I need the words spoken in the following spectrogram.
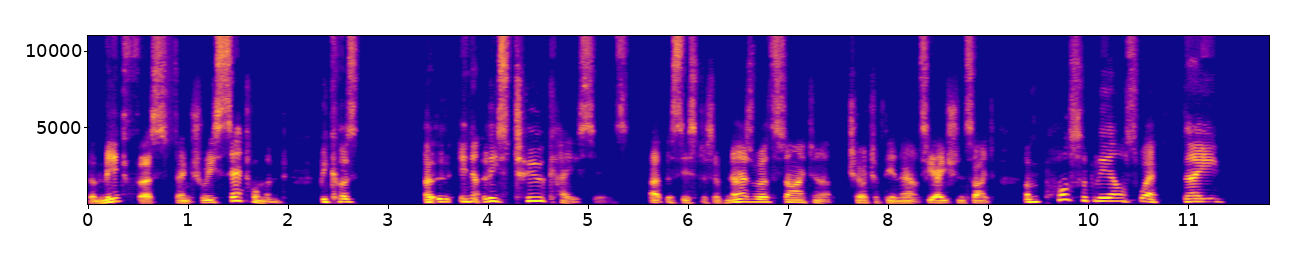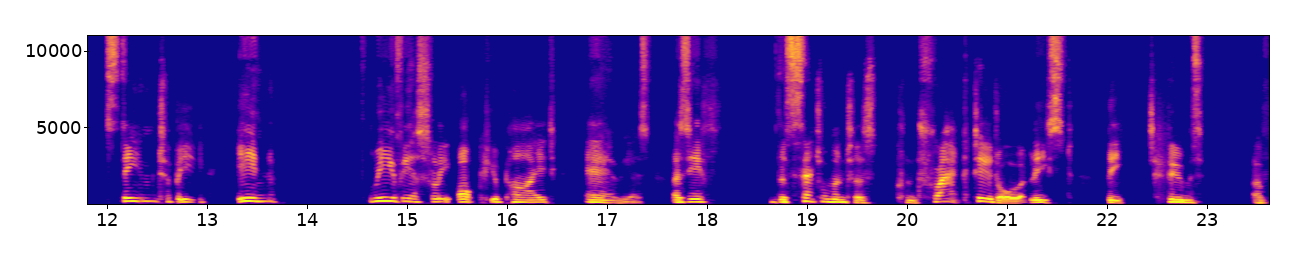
the mid first century settlement because in at least two cases at the Sisters of Nazareth site and at the Church of the Annunciation site, and possibly elsewhere, they seem to be in previously occupied areas, as if the settlement has contracted, or at least the tombs of,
